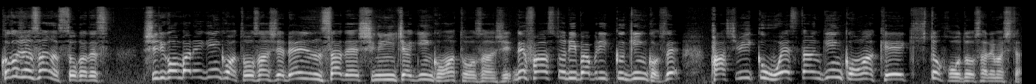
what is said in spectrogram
今年の3月10日です。シリコンバレー銀行が倒産して、連鎖でシグニチャ銀行が倒産し、で、ファーストリパブリック銀行で、パシフィックウエスタン銀行が経営危機と報道されました。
